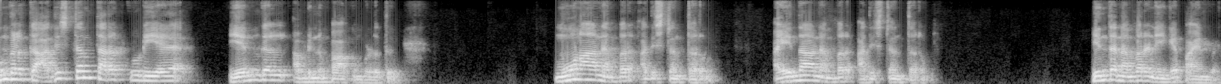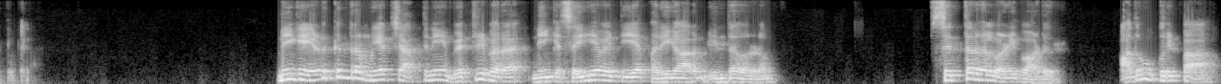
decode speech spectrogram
உங்களுக்கு அதிர்ஷ்டம் தரக்கூடிய எண்கள் அப்படின்னு பார்க்கும் பொழுது மூணாம் நம்பர் அதிர்ஷ்டம் தரும் ஐந்தாம் நம்பர் அதிர்ஷ்டம் தரும். இந்த நம்பரை நீங்க பயன்படுத்திக்கலாம். நீங்க எடுக்கின்ற முயற்சி அத்தனையும் வெற்றி பெற நீங்க செய்ய வேண்டிய பரிகாரம் இந்த வருடம். சித்தர்கள் வழிபாடு. அதுவும் குறிப்பா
